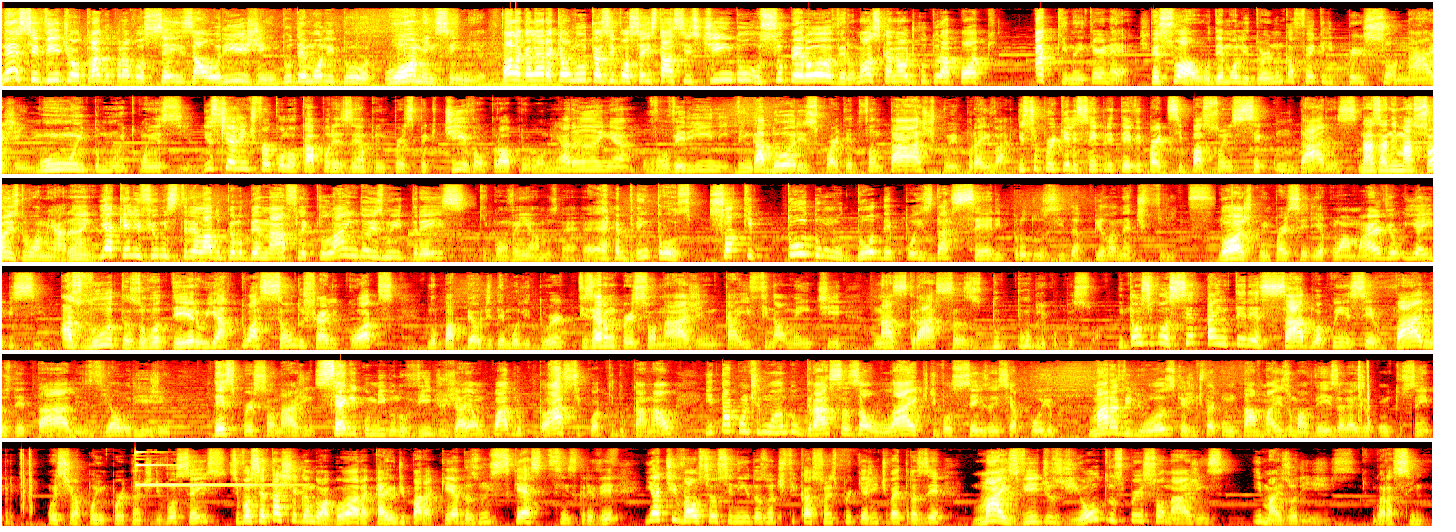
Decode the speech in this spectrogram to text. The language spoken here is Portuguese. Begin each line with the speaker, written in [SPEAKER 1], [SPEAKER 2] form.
[SPEAKER 1] Nesse vídeo eu trago para vocês a origem do Demolidor, o Homem Sem Medo. Fala galera, aqui é o Lucas e você está assistindo o Super Over, o nosso canal de cultura pop aqui na internet. Pessoal, o Demolidor nunca foi aquele personagem muito, muito conhecido. Isso se a gente for colocar, por exemplo, em perspectiva, o próprio Homem-Aranha, o Wolverine, Vingadores, Quarteto Fantástico e por aí vai. Isso porque ele sempre teve participações secundárias nas animações do Homem-Aranha e aquele filme estrelado pelo Ben Affleck lá em 2003, que convenhamos, né? É bem tosco. Só que tudo mudou depois da série produzida pela Netflix. Lógico, em parceria com a Marvel e a ABC. As lutas, o roteiro e a atuação do Charlie Cox no papel de Demolidor fizeram o personagem cair finalmente nas graças do público pessoal. Então, se você está interessado a conhecer vários detalhes e a origem desse personagem, segue comigo no vídeo, já é um quadro clássico aqui do canal e tá continuando graças ao like de vocês, a esse apoio maravilhoso que a gente vai contar mais uma vez. Aliás, eu conto sempre com esse apoio importante de vocês. Se você tá chegando agora, caiu de paraquedas, não esquece de se inscrever e ativar o seu sininho das notificações, porque a gente vai trazer mais vídeos de outros personagens e mais origens. Agora sim,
